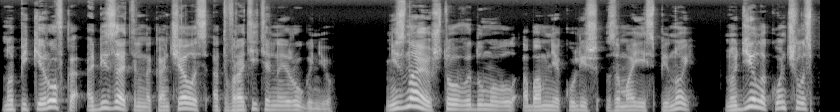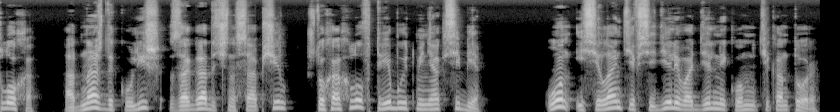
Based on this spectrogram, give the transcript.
но пикировка обязательно кончалась отвратительной руганью. Не знаю, что выдумывал обо мне Кулиш за моей спиной, но дело кончилось плохо. Однажды Кулиш загадочно сообщил, что Хохлов требует меня к себе. Он и Силантьев сидели в отдельной комнате конторы.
